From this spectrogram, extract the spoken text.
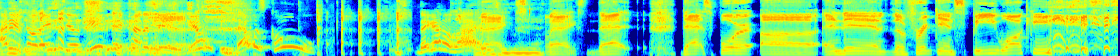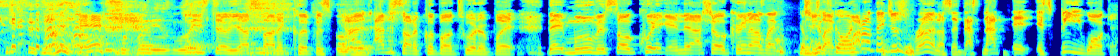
I didn't know they still did that kind of thing. It- that was cool. They got a lot. Crazy, Facts, facts. That that sport, uh, and then the freaking speed walking. The funniest one. Please tell me y'all saw the clip. Of, Oh, I, yeah. I just saw the clip on Twitter, but they moving so quick, and then I showed Karina. I was like, she's hips like, going. why don't they just run? I said, that's not it. It's speed walking.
